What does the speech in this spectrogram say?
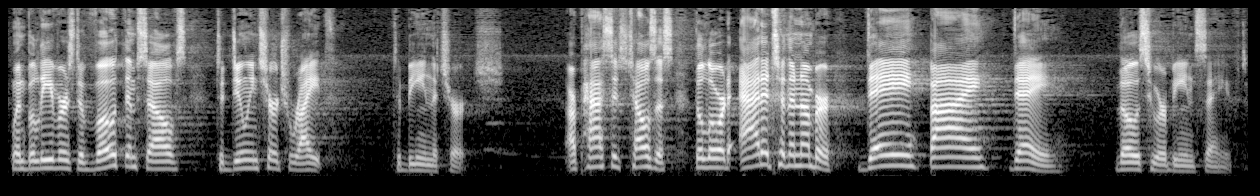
when believers devote themselves to doing church right, to being the church. Our passage tells us the Lord added to the number day by day those who are being saved.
